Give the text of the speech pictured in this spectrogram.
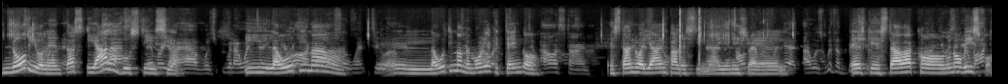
no violentos y a la justicia. Y la última, la última memoria que tengo estando allá en Palestina y en Israel es que estaba con un obispo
